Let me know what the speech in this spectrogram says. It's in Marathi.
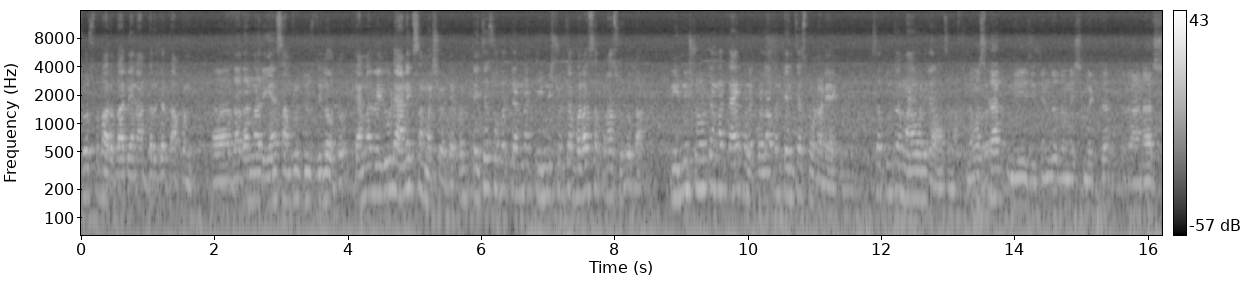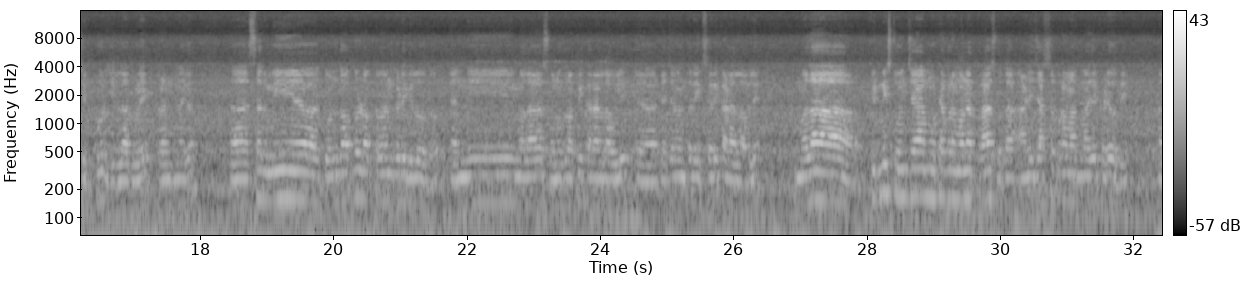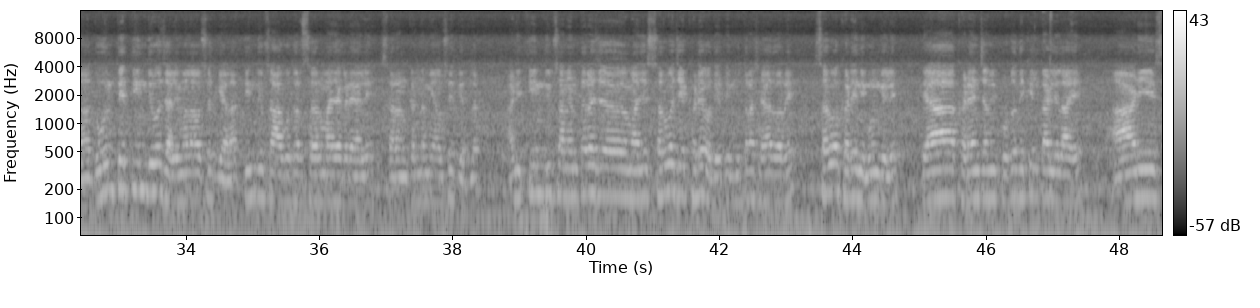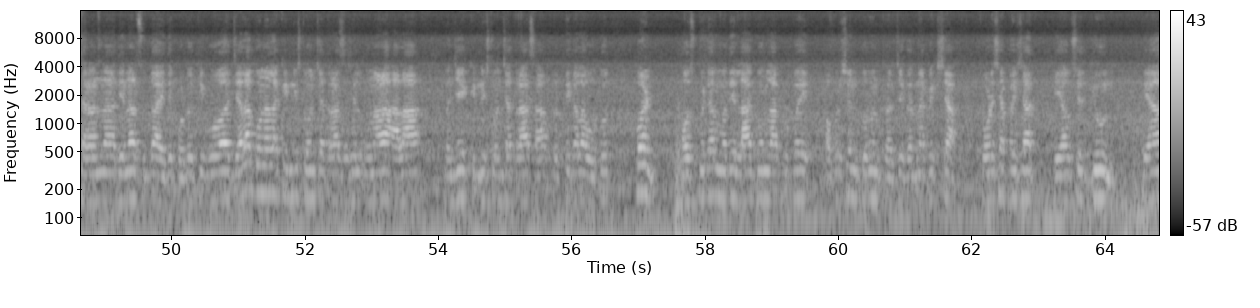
भारत अभियान अंतर्गत आपण दादांना रियान्स अमृत ज्यूस दिलं होतं. त्यांना वेगवेगळ्या अनेक समस्या होत्या पण त्याच्यासोबत त्यांना किडनी स्टोनचा बराचसा त्रास होत होता. किडनी स्टोनवर त्यांना काय फरक पडला? आपण त्यांच्याच तोंडाने ऐकून सर तुमचं नाव आणि गावाचं नाव. नमस्कार मी जितेंद्र रमेश मेटकर राहणार शिरपूर जिल्हा धुळे क्रांतीनगर सर मी तोंडगावकर डॉक्टरांकडे गेलो होतो. त्यांनी मला सोनोग्राफी करायला लावली. त्याच्यानंतर एक्सरे काढायला लावले. मला किडनी स्टोनच्या मोठ्या प्रमाणात त्रास होता आणि जास्त प्रमाणात माझे खडे होते. दोन ते तीन दिवस झाले मला औषध घ्यायला. तीन दिवसा अगोदर सर माझ्याकडे आले. सरांकडनं मी औषध घेतलं. आणि तीन दिवसानंतरच माझे सर्व जे खडे होते ते मूत्राशयाद्वारे सर्व खडे निघून गेले. त्या खड्यांचा मी फोटो देखील काढलेला आहे. आणि सरांना देणार सुद्धा आहे ते फोटो की बुवा ज्याला कोणाला किडनी स्टोनचा त्रास असेल उन्हाळा आला म्हणजे किडनी स्टोनचा त्रास हा प्रत्येकाला होतो पण हॉस्पिटलमध्ये लाख दोन लाख रुपये ऑपरेशन करून खर्च करण्यापेक्षा थोड्याशा पैशात हे औषध घेऊन त्या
